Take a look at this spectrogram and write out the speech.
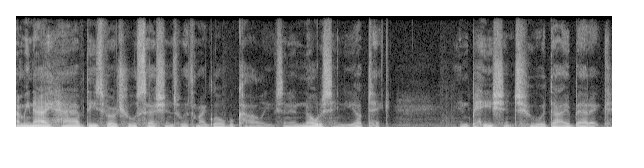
I mean, I have these virtual sessions with my global colleagues, and they're noticing the uptick in patients who are diabetic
